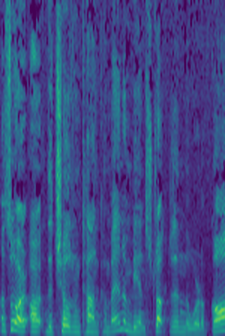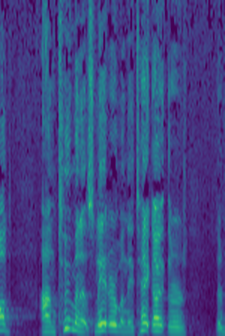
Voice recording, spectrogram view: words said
And so our, our, the children can come in and be instructed in the Word of God. And two minutes later, when they take out their, their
